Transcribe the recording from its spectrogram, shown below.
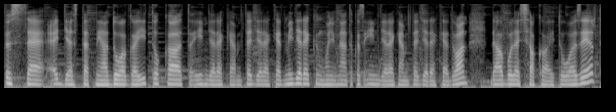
összeegyeztetni a dolgaitokat, én gyerekem, te gyereked, mi gyerekünk, mondjuk nálatok az én gyerekem, te gyereked van, de abból egy szakajtó azért,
